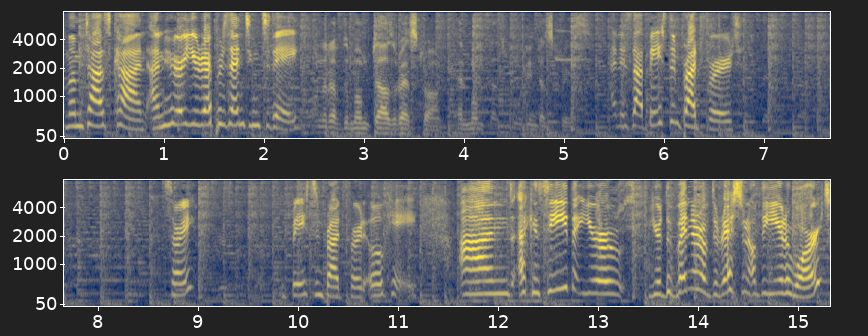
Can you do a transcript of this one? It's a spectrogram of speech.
Mumtaz Khan. And who are you representing today? owner of the Mumtaz restaurant and Mumtaz Food Industries. And is that based in Bradford? Sorry? Based in Bradford, okay. And I can see that you're you're the winner of the Restaurant of the Year award.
